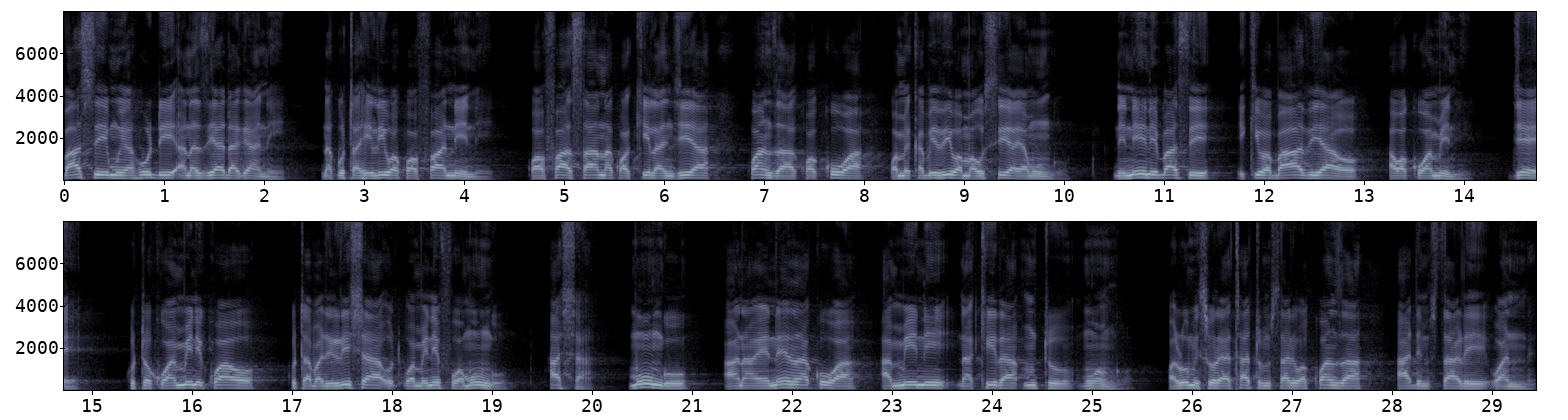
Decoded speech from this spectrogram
Basi myahudi ana ziada gani na kutahiliwa kwa faa nini? Kwa faa sana kwa kila njia kwanza kwa kuwa wamekabidhiwa mausia ya mungu. Ni nini basi ikiwa baadhi yao hawakuamini? Je kutokuamini kwao kutabadilisha uaminifu wa mungu? Hasha mungu anaenena kuwa amini na kila mtu mwongo. Walumi sura ya tatu mstari wa kwanza hadi mstari wa nne.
